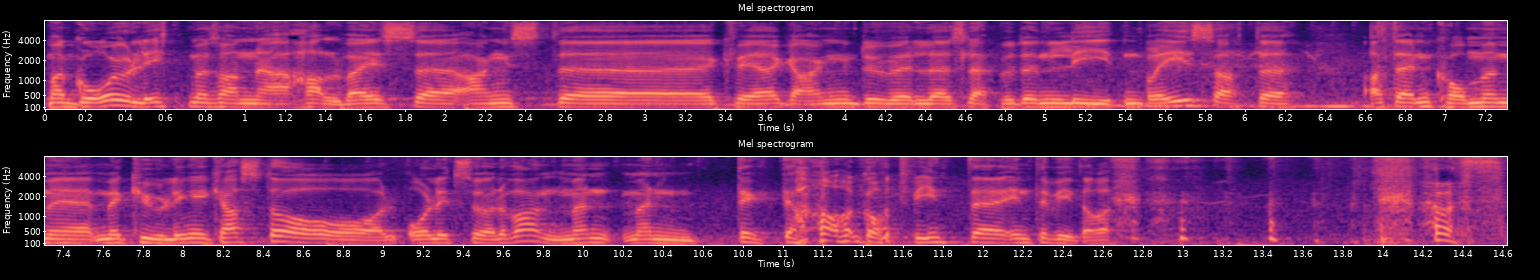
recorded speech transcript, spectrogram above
Man går jo litt med sånn halvveis angst hver gang du vil slippe ut en liten bris. At, at den kommer med, med kuling i kastet og, og, litt sølevann. Men, men det, det, har gått fint inntil videre. Altså.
